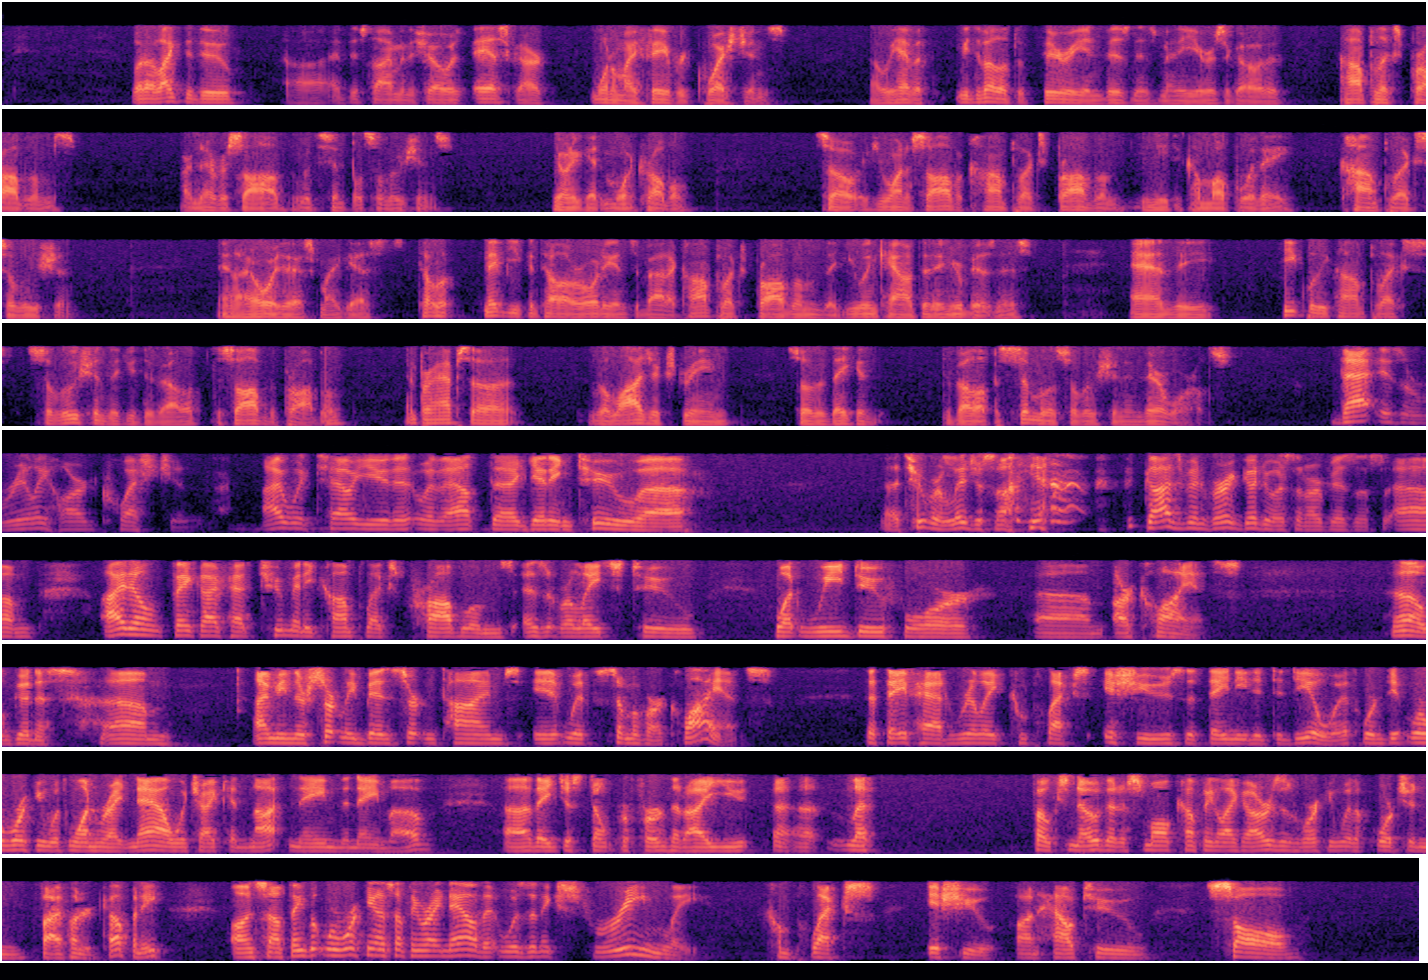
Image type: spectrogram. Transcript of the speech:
what I like to do uh, at this time in the show is ask our one of my favorite questions. Uh, we have a we developed a theory in business many years ago that complex problems are never solved with simple solutions. You only get more trouble. So if you want to solve a complex problem, you need to come up with a complex solution. And I always ask my guests, tell maybe you can tell our audience about a complex problem that you encountered in your business and the equally complex solution that you developed to solve the problem and perhaps uh, the logic stream so that they could develop a similar solution in their worlds. That is a really hard question. I would tell you that without uh, getting too uh, uh, too religious on you, God's been very good to us in our business. Um, I don't think I've had too many complex problems as it relates to what we do for um, our clients. Oh goodness. Um, I mean, there's certainly been certain times it, with some of our clients that they've had really complex issues that they needed to deal with. We're we're working with one right now, which I cannot name the name of. Uh, they just don't prefer that I uh, uh, let folks know that a small company like ours is working with a Fortune 500 company on something. But we're working on something right now that was an extremely complex issue on how to solve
